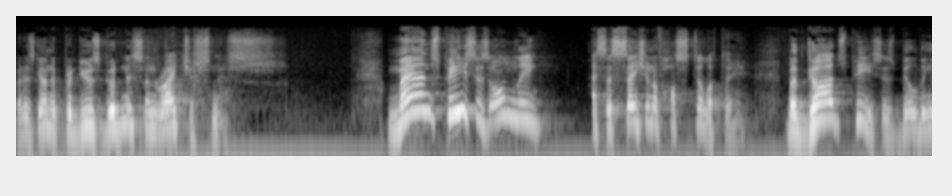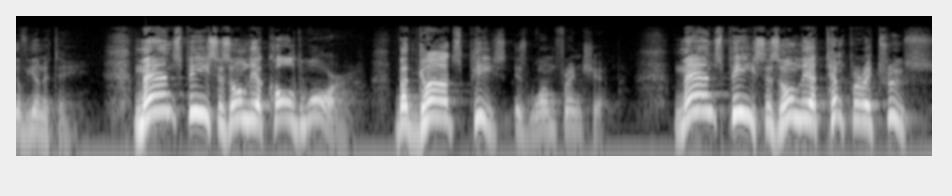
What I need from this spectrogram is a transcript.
but it's going to produce goodness and righteousness. Man's peace is only a cessation of hostility, but God's peace is building of unity. Man's peace is only a cold war, but God's peace is warm friendship. Man's peace is only a temporary truce,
